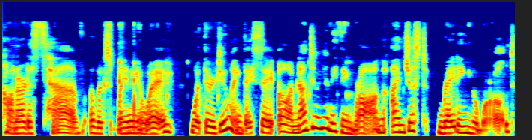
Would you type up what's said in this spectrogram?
con artists have of explaining away what they're doing. They say, Oh, I'm not doing anything wrong. I'm just righting the world.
